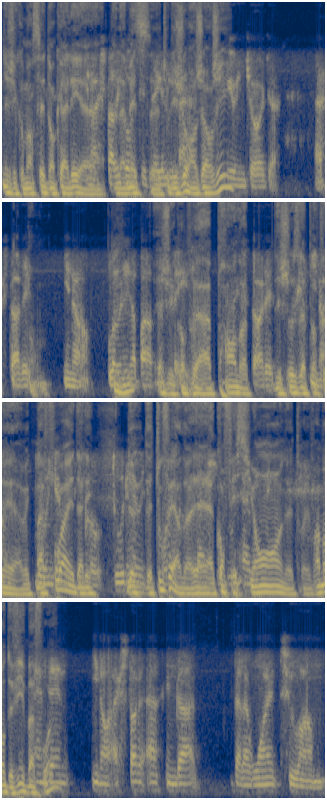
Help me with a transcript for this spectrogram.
J'ai commencé donc à aller à, la messe tous les jours en Georgie. J'ai compris à apprendre des choses à porter avec ma foi et d'aller de, tout faire, d'aller à la confession, vraiment de vivre ma foi. Um,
